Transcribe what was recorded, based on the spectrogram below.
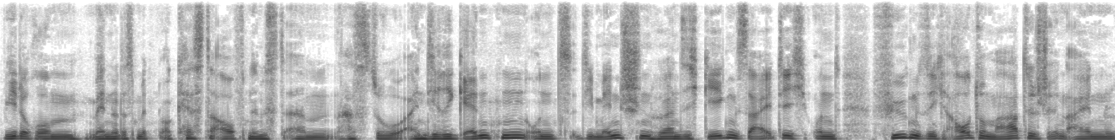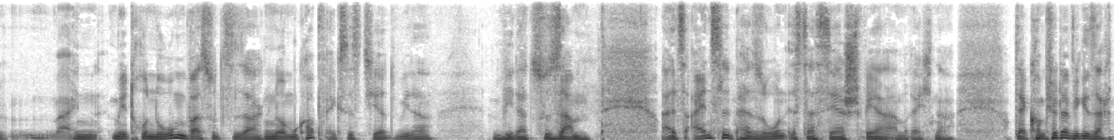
wiederum, wenn du das mit einem Orchester aufnimmst, ähm, hast du einen Dirigenten und die Menschen hören sich gegenseitig und fügen sich automatisch in ein, ein Metronom, was sozusagen nur im Kopf existiert, wieder wieder zusammen. Als Einzelperson ist das sehr schwer am Rechner. Der Computer, wie gesagt,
